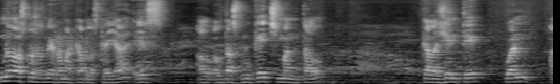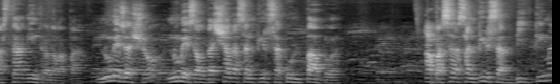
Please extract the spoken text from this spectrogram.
una de les coses més remarcables que hi ha és el, el desbloqueig mental que la gent té quan està dintre de la pah. Només això, només el deixar de sentir-se culpable a passar a sentir-se víctima,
